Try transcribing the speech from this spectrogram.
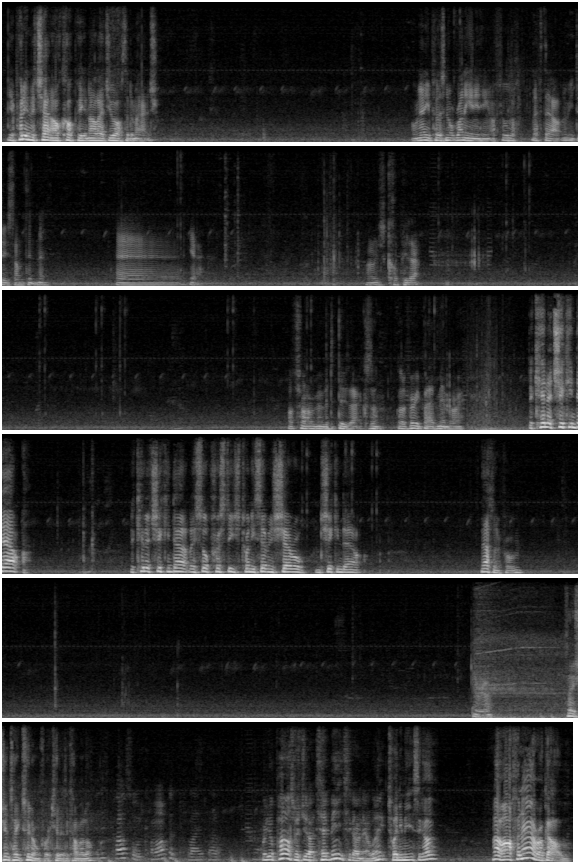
Yeah, put it in the chat I'll copy and I'll add you after the match. I'm the only person not running anything. I feel left out. Let me do something then. Uh, yeah. I'll just copy that. I'll try and remember to do that because I've got a very bad memory. The killer chickened out. The killer chickened out. They saw Prestige 27 Cheryl and chickened out. That's no problem. There we go. So it shouldn't take too long for a killer to come along. This parcel would come up and play, but. Well, your pass was due like 10 minutes ago now, wasn't it? 20 minutes ago? No, half an hour ago.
